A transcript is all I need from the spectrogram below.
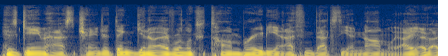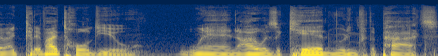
His game has to change. I think you know everyone looks at Tom Brady, and I think that's the anomaly. I, I, I could if I told you when I was a kid rooting for the Pats,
